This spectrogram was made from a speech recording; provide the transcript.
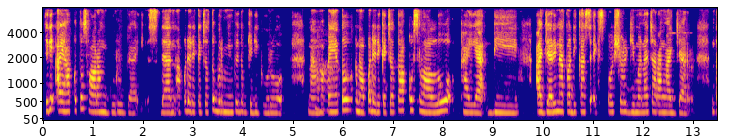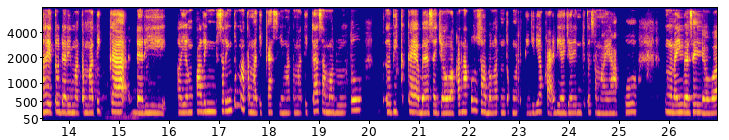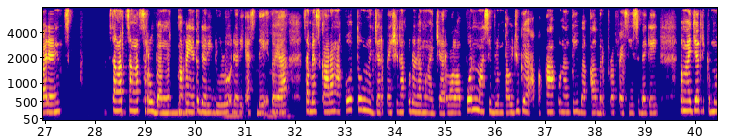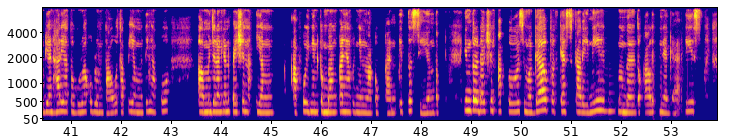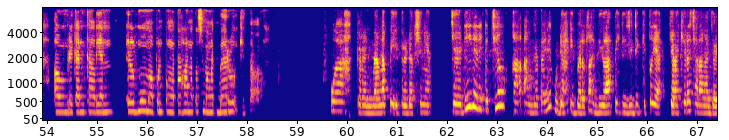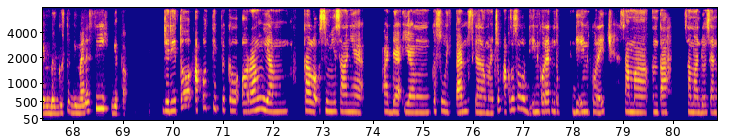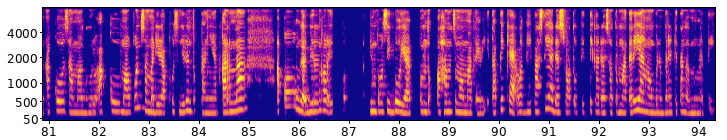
jadi ayah aku tuh seorang guru guys dan aku dari kecil tuh bermimpi untuk jadi guru. Nah wow. makanya tuh kenapa dari kecil tuh aku selalu kayak diajarin atau dikasih exposure gimana cara ngajar. Entah itu dari matematika, dari uh, yang paling sering tuh matematika sih. Matematika sama dulu tuh lebih ke kayak bahasa Jawa karena aku susah banget untuk ngerti. Jadi aku kayak diajarin gitu sama ayah aku mengenai bahasa Jawa dan sangat-sangat seru banget. Hmm. Makanya itu dari dulu dari SD itu ya. Sampai sekarang aku tuh ngejar passion aku dalam mengajar. Walaupun masih belum tahu juga apakah aku nanti bakal berprofesi sebagai pengajar di kemudian hari atau guru aku belum tahu. Tapi yang penting aku uh, menjalankan passion yang aku ingin kembangkan yang aku ingin lakukan. Itu sih untuk introduction aku. Semoga podcast kali ini membantu kalian ya guys. Uh, memberikan kalian ilmu maupun pengetahuan atau semangat baru gitu. Wah, keren banget nih introduction-nya. Jadi dari kecil Kak Agatha ini udah ibaratlah dilatih, dididik gitu ya. Kira-kira cara ngajarin bagus tuh gimana sih gitu? Jadi itu aku tipikal orang yang kalau semisalnya ada yang kesulitan segala macam, aku tuh selalu di-encourage untuk di-encourage sama entah sama dosen aku, sama guru aku, maupun sama diri aku sendiri untuk tanya. Karena aku nggak bilang kalau itu impossible ya untuk paham semua materi tapi kayak lebih pasti ada suatu titik ada suatu materi yang memang benar-benar kita nggak mengerti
